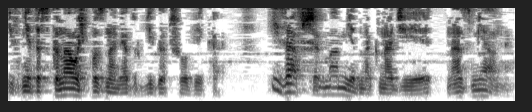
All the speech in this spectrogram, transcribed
i w niedoskonałość poznania drugiego człowieka i zawsze mam jednak nadzieję na zmianę.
